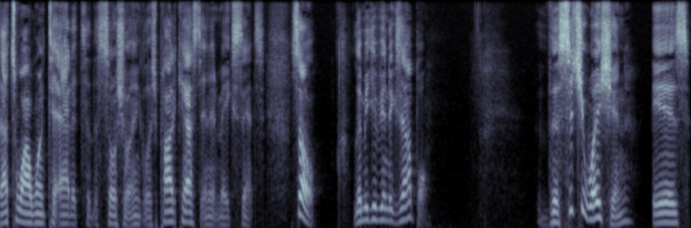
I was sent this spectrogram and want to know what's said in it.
That's why I want to add it to the Social English podcast, and it makes sense. So let me give you an example. The situation is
